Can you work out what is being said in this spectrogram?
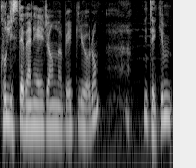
Kuliste ben heyecanla bekliyorum. Nitekim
